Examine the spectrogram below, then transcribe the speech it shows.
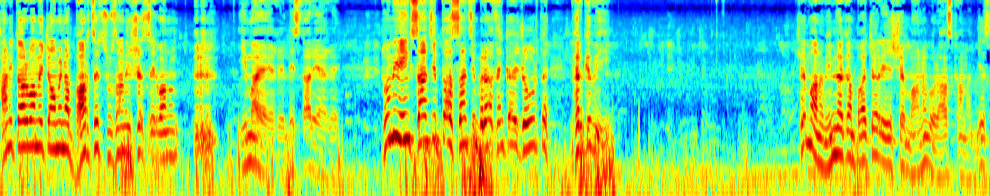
քանի տարվա մեջ ամենաբարձր Սուզանիշը Սևանում հիմա է եղել, այս տարի է եղել։ Մի 5 սանտիմ, 10 սանտիմ բրախենք այս ժողովուրդը փրկվի։ Չեմ անում, հիմնական պատճառը ես չեմ անում, որ հասկանամ։ Ես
